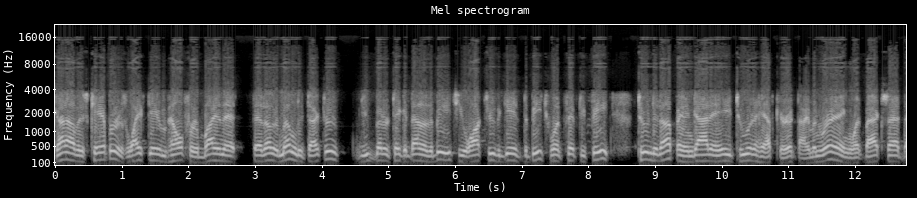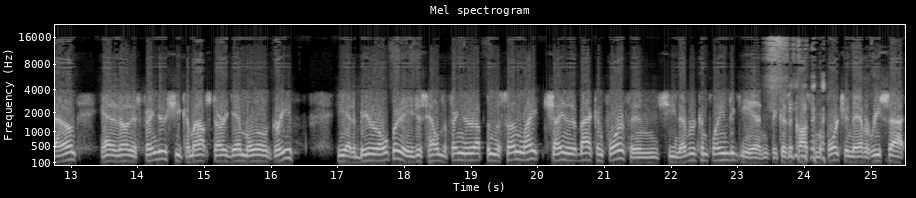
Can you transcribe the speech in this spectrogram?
Got out of his camper, his wife gave him hell for buying that, that other metal detector. You better take it down to the beach. He walked through the gate at the beach, went 50 feet, tuned it up, and got a two and a half carat diamond ring. Went back, sat down, had it on his finger. She come out, started giving him a little grief he had a beer open and he just held the finger up in the sunlight, shining it back and forth, and she never complained again because it cost him a fortune to have it reset.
